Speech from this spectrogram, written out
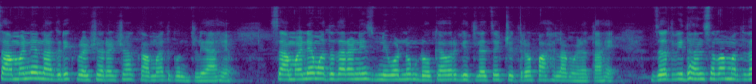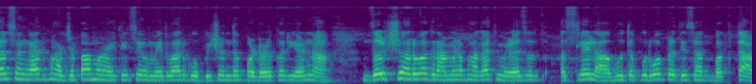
सामान्य नागरिक प्रचाराच्या कामात गुंतले आहे. सामान्य मतदारांनीच निवडणूक डोक्यावर घेतल्याचे चित्र पाहायला मिळत आहे. जत विधानसभा मतदारसंघात भाजपा माहितीचे उमेदवार गोपीचंद पडळकर यांना जत शहर व ग्रामीण भागात मिळत असलेला अभूतपूर्व प्रतिसाद बघता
